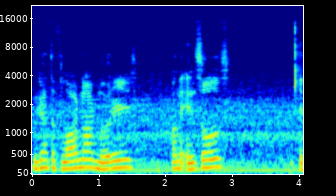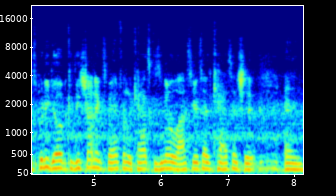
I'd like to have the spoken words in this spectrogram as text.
we got the Flog Gnaw motors on the insoles. It's pretty dope because he's trying to expand from the cats because you know last year it had cats and shit. And,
